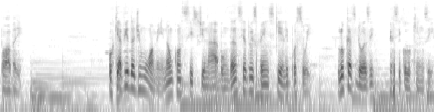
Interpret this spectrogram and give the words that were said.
pobre. Porque a vida de um homem não consiste na abundância dos bens que ele possui. Lucas 12, versículo 15.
